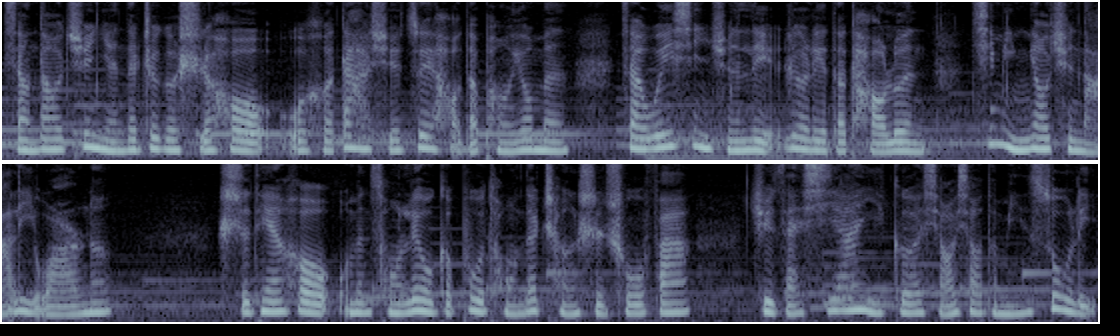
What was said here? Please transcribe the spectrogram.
想到去年的这个时候，我和大学最好的朋友们在微信群里热烈的讨论清明要去哪里玩呢？十天后，我们从六个不同的城市出发，聚在西安一个小小的民宿里。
